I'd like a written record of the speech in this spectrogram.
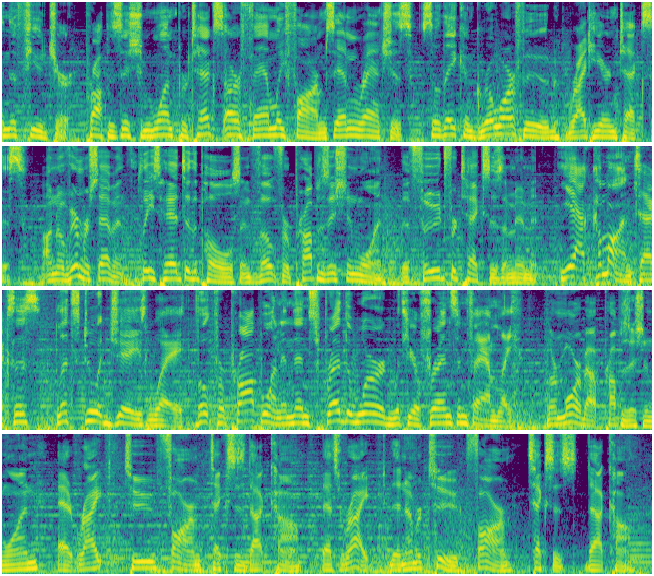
in the future. Proposition 1 protects our family farms and ranches so they can grow our food right here in Texas. On November 7th, please head to the polls and vote for Proposition 1, the Food for Texas Amendment. Yeah, come on, Texas. Let's do it Jay's way. Vote for Prop 1 and then spread the word with your friends and family. Learn more about Proposition 1 at right2farmtexas.com. That's right, the number 2 farmtexas.com.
